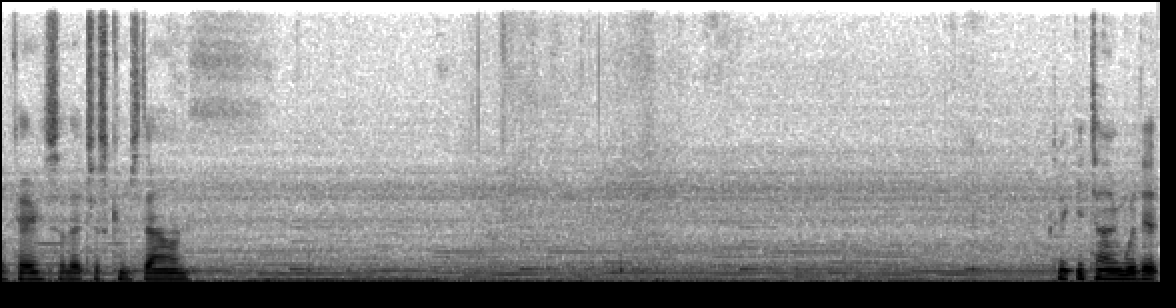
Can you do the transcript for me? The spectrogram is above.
Okay, so that just comes down. Take your time with it.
